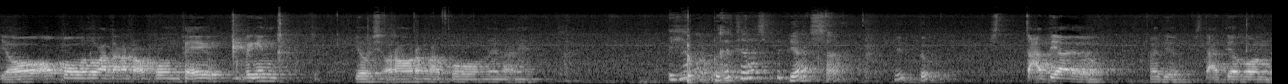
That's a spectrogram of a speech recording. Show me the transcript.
ya apa ngono kata-kata apa? Kayak pengen ya wis orang-orang apa enaknya. Iya bekerja seperti biasa. Gitu. Taati ayo berarti ya taati apa ngono.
